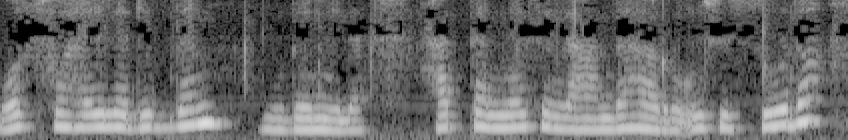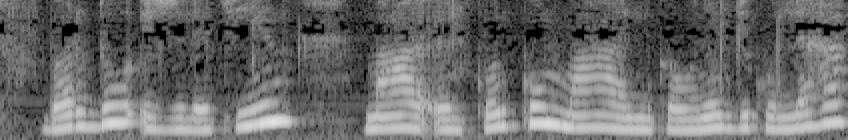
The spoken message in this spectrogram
وصفة هايلة جدا وجميلة. حتى الناس اللي عندها الرؤوس السوداء برضو الجيلاتين مع الكركم مع المكونات دي كلها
